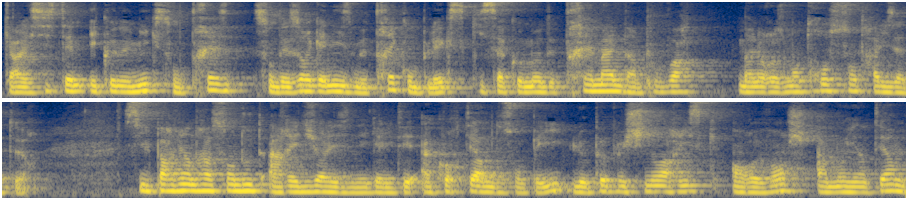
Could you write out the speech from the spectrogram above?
car les systèmes économiques sont des organismes très complexes qui s'accommodent très mal d'un pouvoir malheureusement trop centralisateur. S'il parviendra sans doute à réduire les inégalités à court terme de son pays, le peuple chinois risque en revanche à moyen terme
